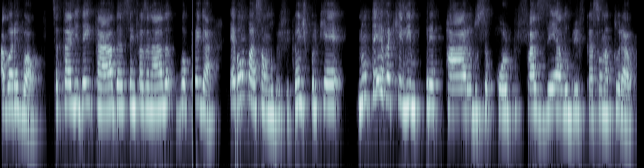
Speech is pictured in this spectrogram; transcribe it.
Agora, igual, você está ali deitada, sem fazer nada, vou pegar. É bom passar um lubrificante porque não teve aquele preparo do seu corpo fazer a lubrificação natural.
